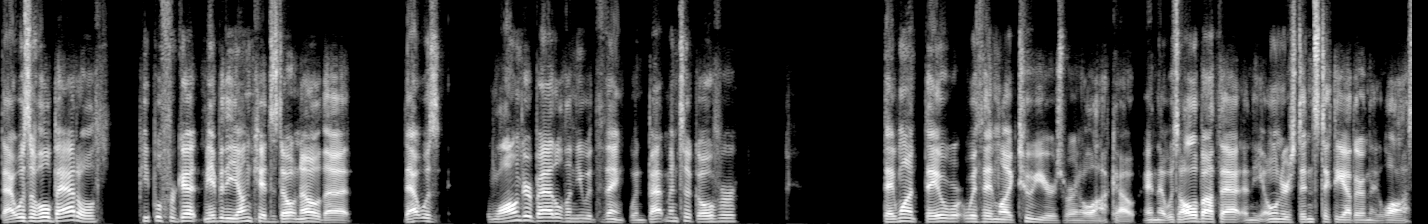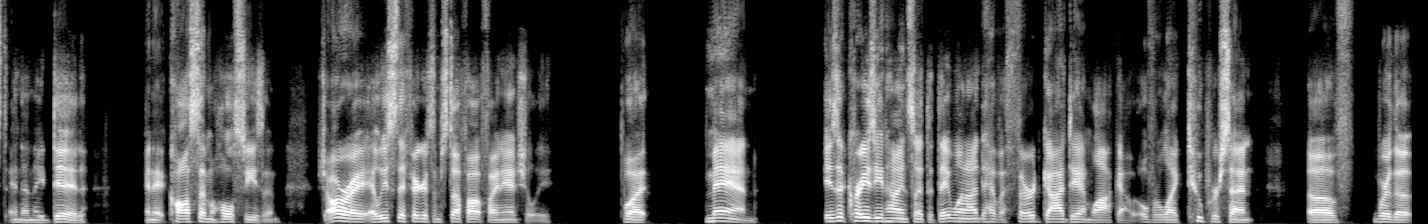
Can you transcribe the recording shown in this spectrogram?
that was a whole battle. People forget. Maybe the young kids don't know that that was longer battle than you would think. When Bettman took over, they want they were within like two years were in a lockout, and that was all about that. And the owners didn't stick together, and they lost. And then they did, and it cost them a whole season. Which all right, at least they figured some stuff out financially. But man, is it crazy in hindsight that they went on to have a third goddamn lockout over like two percent of where the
